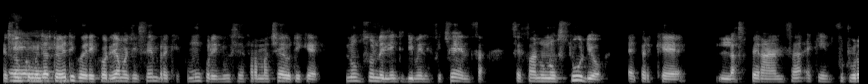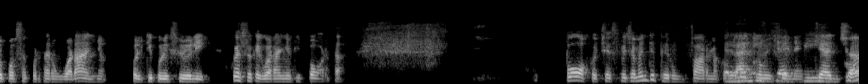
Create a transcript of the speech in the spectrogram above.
nessun e... comitato etico e ricordiamoci sempre che comunque le industrie farmaceutiche non sono degli enti di beneficenza, se fanno uno studio è perché la speranza è che in futuro possa portare un guadagno, quel tipo di studio lì. Questo che guadagno ti porta? Poco, cioè specialmente per un farmaco come il clomifene che ha già...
